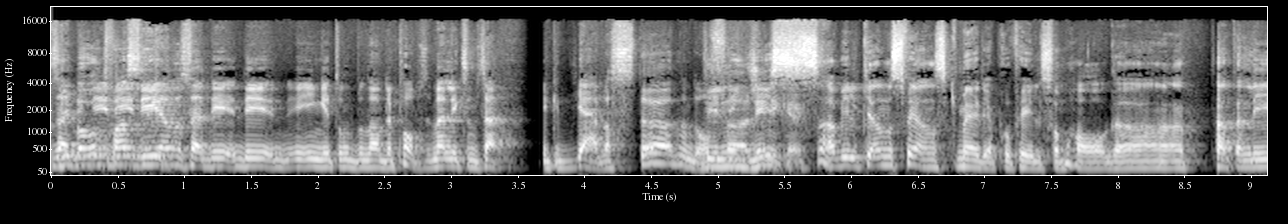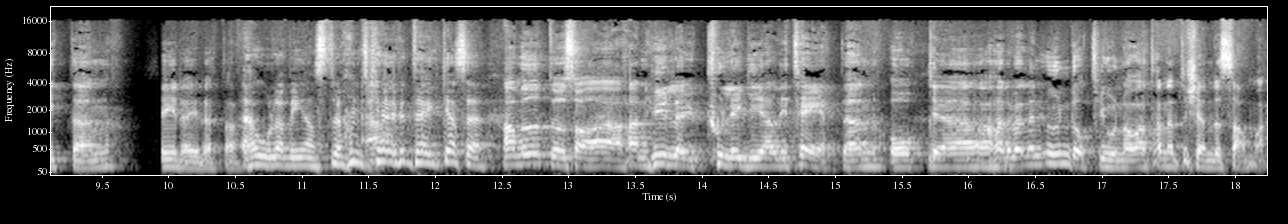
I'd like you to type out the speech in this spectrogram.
så här, det, är ändå så här, det, det är inget ont mot André Pops, men liksom så här, vilket jävla stöd ändå Vill för ni Lineker. gissa vilken svensk medieprofil som har uh, tagit en liten sida i detta? Ja, Ola Wenström ska ju tänka sig. Han var ute och sa han hyllar ju kollegialiteten och eh, hade väl en underton av att han inte kände samma.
